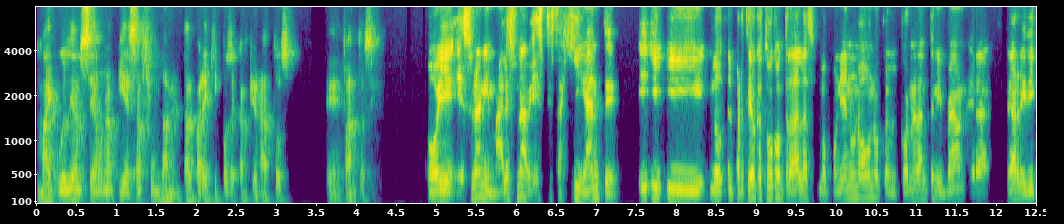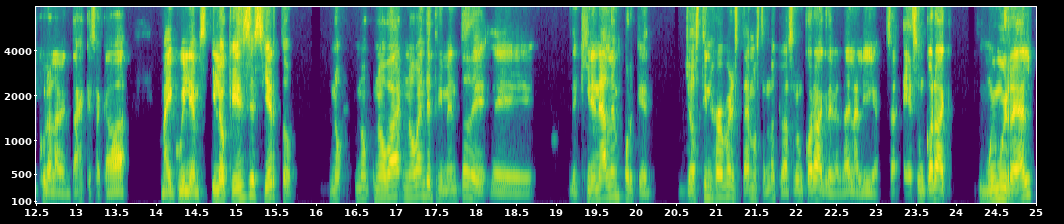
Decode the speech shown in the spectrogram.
Mike Williams sea una pieza fundamental para equipos de campeonatos en fantasy. Oye, es un animal, es una bestia, está gigante. Y, el partido que tuvo contra Dallas lo ponían uno a uno con el corner Anthony Brown, era, era ridícula la ventaja que sacaba Mike Williams. Y lo que dice es cierto, no, no, no, va, no va en detrimento de, de Keenan Allen porque Justin Herbert está demostrando que va a ser un quarterback de verdad en la liga. O sea, es un quarterback muy, muy real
